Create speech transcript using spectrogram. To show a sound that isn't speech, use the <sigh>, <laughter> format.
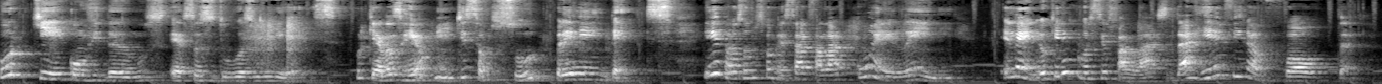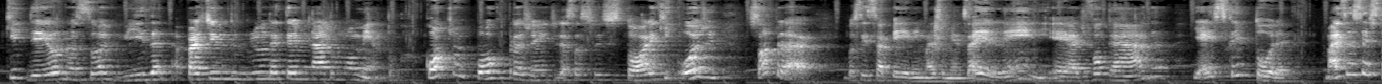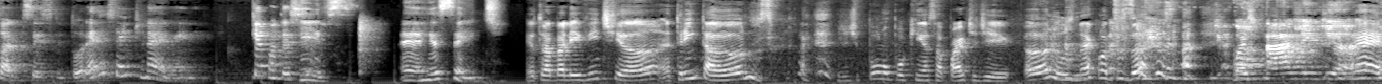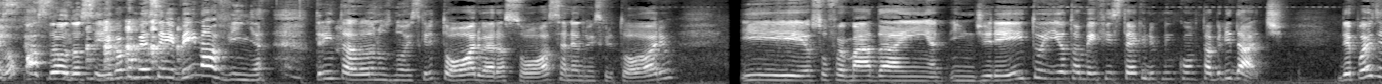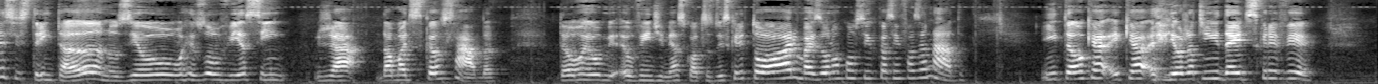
Por que convidamos essas duas mulheres? Porque elas realmente são surpreendentes. E nós vamos começar a falar com a Helene Helene, eu queria que você falasse da reviravolta que deu na sua vida a partir de um determinado momento. Conte um pouco pra gente dessa sua história, que hoje, só para vocês saberem mais ou menos, a Helene é advogada e é escritora. Mas essa história de ser escritora é recente, né, Helene? O que aconteceu? Isso, é recente. Eu trabalhei 20 anos, 30 anos a gente pula um pouquinho essa parte de anos, né? Quantos <laughs> anos? De contagem de anos. É, vou passando assim. Eu comecei bem novinha. 30 anos no escritório, era sócia, né, do escritório. E eu sou formada em, em Direito e eu também fiz técnico em Contabilidade. Depois desses 30 anos, eu resolvi, assim, já dar uma descansada. Então, eu, eu vendi minhas cotas do escritório, mas eu não consigo ficar sem fazer nada. Então, que, que <laughs> eu já tinha ideia de escrever.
